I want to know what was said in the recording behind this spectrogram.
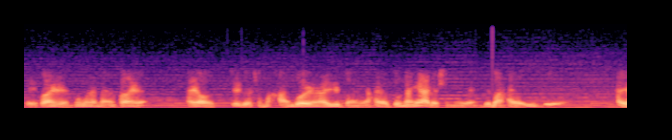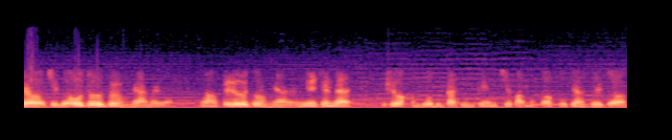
北方人、中国的南方人，还有这个什么韩国人啊、日本人，还有东南亚的什么人，对吧？还有印度人，还有这个欧洲的各种各样的人，然后非洲的各种各样的人。因为现在不是有很多的大型科研计划嘛，包括像这个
